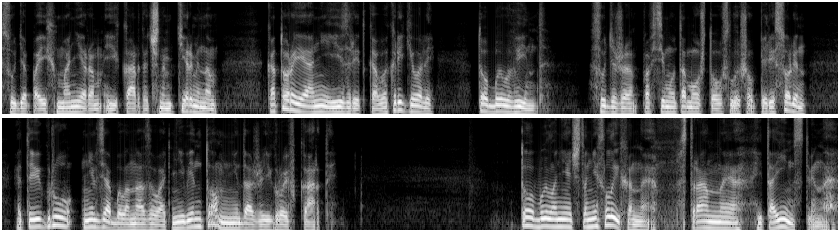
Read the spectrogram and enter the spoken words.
судя по их манерам и карточным терминам, которые они изредка выкрикивали, то был винт. Судя же по всему тому, что услышал Пересолин, эту игру нельзя было назвать ни винтом, ни даже игрой в карты. То было нечто неслыханное, странное и таинственное.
